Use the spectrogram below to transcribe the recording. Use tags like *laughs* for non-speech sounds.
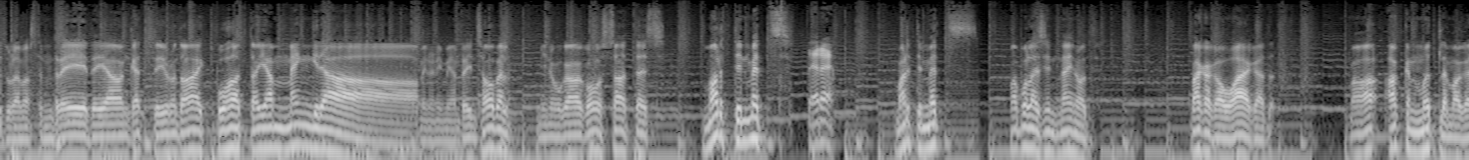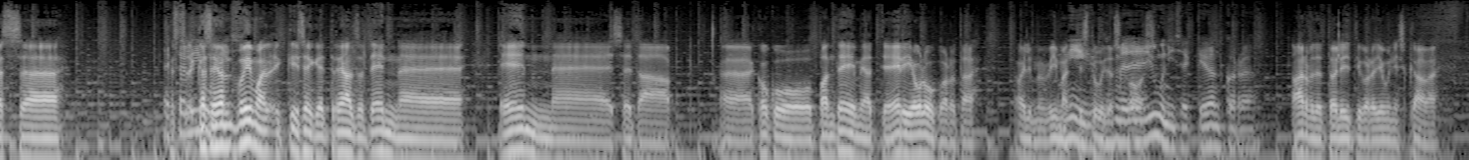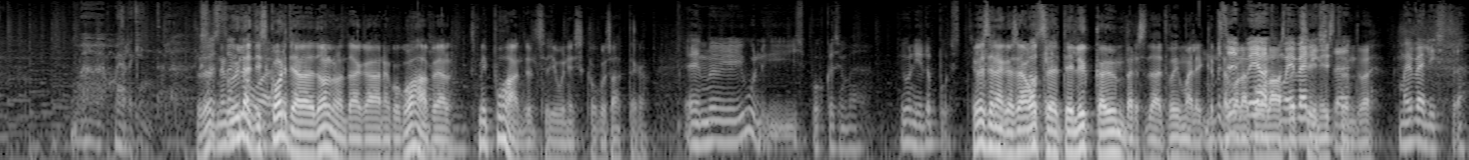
tere tulemast, on reede ja on kätte jõudnud aeg puhata ja mängida. minu nimi on Rein Soobel, minuga koos saates Martin Mets. tere! Martin Mets, ma pole sind näinud väga kaua aega. Ma hakkan mõtlema, kas kas, kas ei olnud võimalik isegi, et reaalselt enne, enne seda äh, kogu pandeemiat ja eriolukorda olime viimati nii, stuudios koos? juunis äkki ei olnud korra? arvad, et olid korra juunis ka või? ma ei ole kindel. sa oled nagu üle Discordi oled olnud, aga nagu koha peal, kas me ei puhanud üldse juunis kogu saatega? ei, me juulis puhkasime, juuni lõpust. ühesõnaga, sa Okei. otseselt ei lükka ümber seda, et võimalik, et sa pole pool aastat siin istunud või? ma ei välista.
